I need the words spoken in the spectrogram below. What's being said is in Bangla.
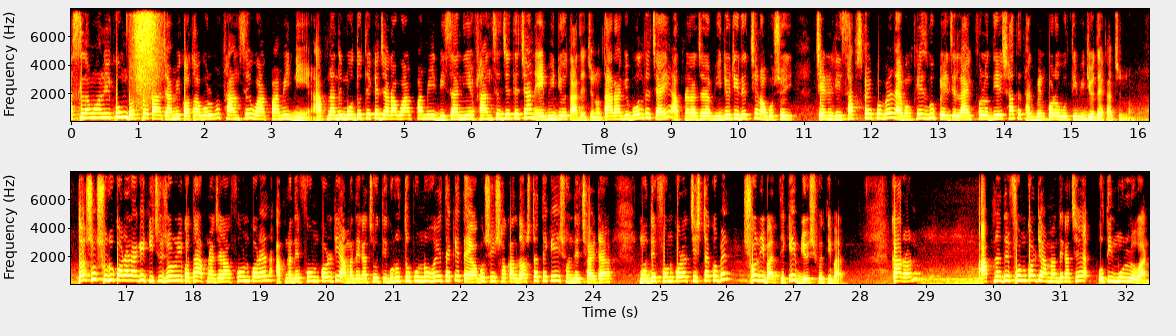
আসসালামু আলাইকুম। দর্শক, আজ আমি কথা বলব ফ্রান্সে ওয়ার্ক পারমিট নিয়ে। আপনাদের মধ্য থেকে যারা ওয়ার্ক পারমিট, ভিসা নিয়ে ফ্রান্সে যেতে চান, এই ভিডিও তাদের জন্য। তার আগে বলতে চাই, আপনারা যারা ভিডিওটি দেখছেন, অবশ্যই চ্যানেলটি সাবস্ক্রাইব করবেন এবং ফেসবুক পেজে লাইক ফলো দিয়ে সাথে থাকবেন পরবর্তী ভিডিও দেখার জন্য। দর্শক, শুরু করার আগে কিছু জরুরি কথা। আপনারা যারা ফোন করেন, আপনাদের ফোন কলটি আমাদের কাছে অতি গুরুত্বপূর্ণ হয়ে থাকে, তাই অবশ্যই সকাল দশটা থেকে সন্ধ্যে ছয়টার মধ্যে ফোন করার চেষ্টা করবেন। শনিবার থেকে বৃহস্পতিবার। কারণ আপনাদের ফোন কলটি আমাদের কাছে অতি মূল্যবান।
